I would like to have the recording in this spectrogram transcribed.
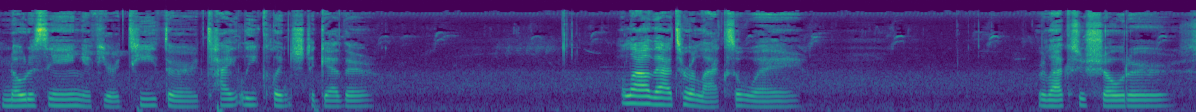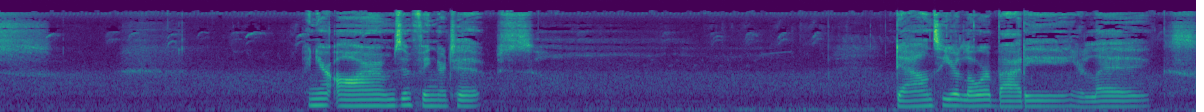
Noticing if your teeth are tightly clenched together. Allow that to relax away. Relax your shoulders and your arms and fingertips. Down to your lower body, your legs.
